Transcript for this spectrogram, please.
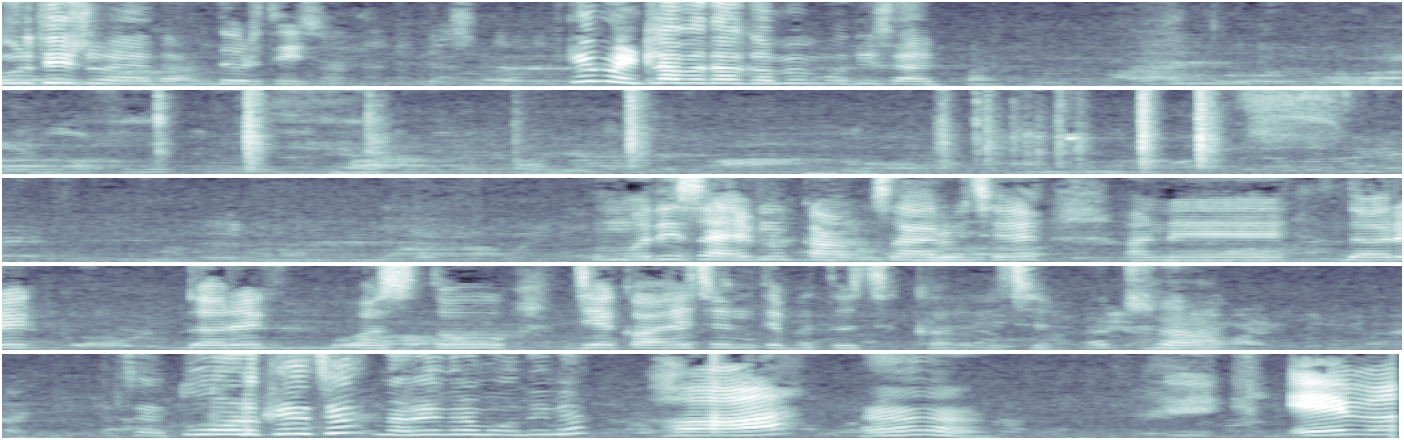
દૂરથી જોયા હતા? દૂરથી જોયા. કેમ એટલા બધા ગમે મોદી સાહેબ પણ? મોદી સાહેબનું કામ સારું છે અને દરેક દરેક વસ્તુ જે કહે છે ને તે બધું જ કરે છે. અચ્છા. અચ્છા તું ઓળખે છે નરેન્દ્ર મોદીને? હા. હા. એ બહુ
